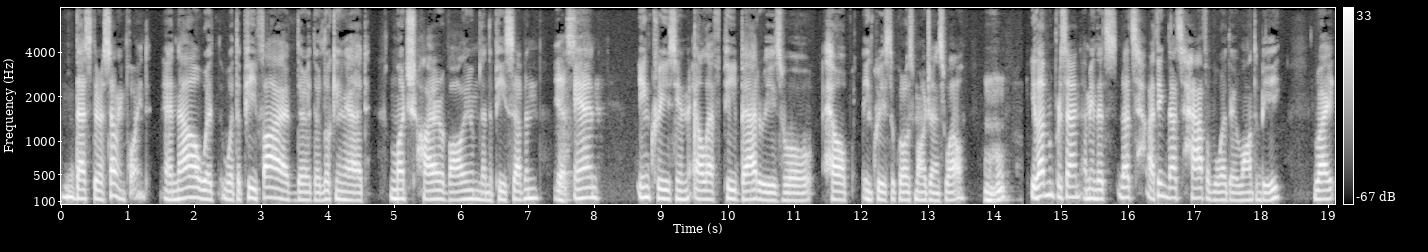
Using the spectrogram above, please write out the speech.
that's their selling point. And now with, with the P5, they're, they're looking at much higher volume than the P7. Yes. And increase in LFP batteries will help increase the gross margin as well. Mm-hmm. Eleven percent. I mean, that's that's. I think that's half of where they want to be, right?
